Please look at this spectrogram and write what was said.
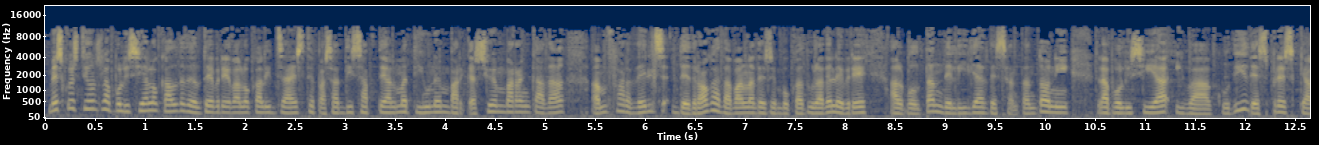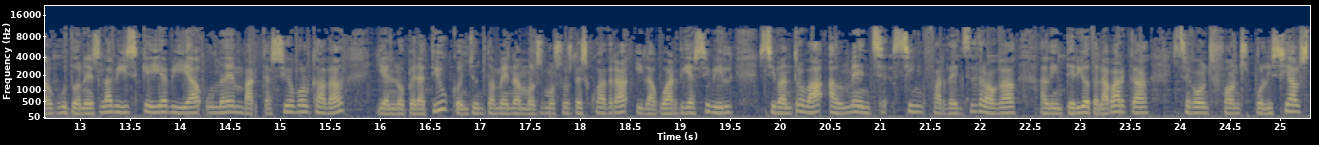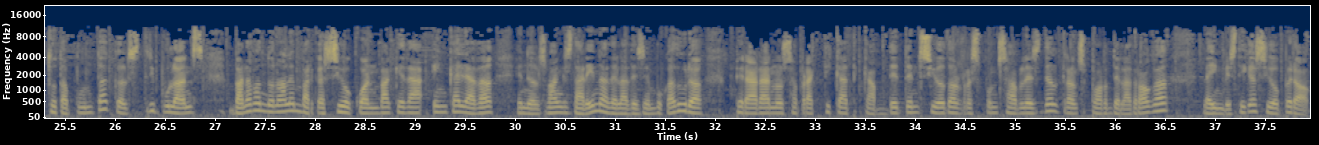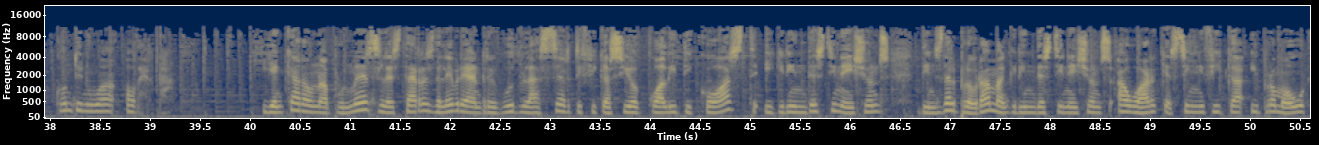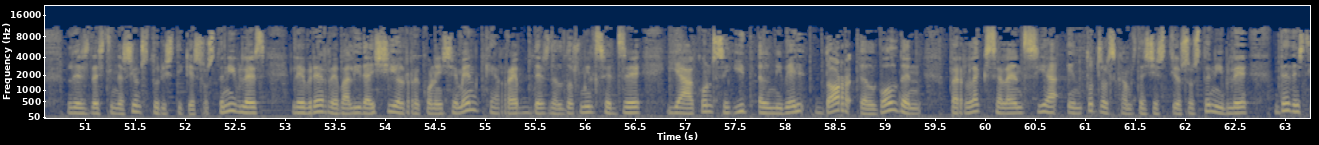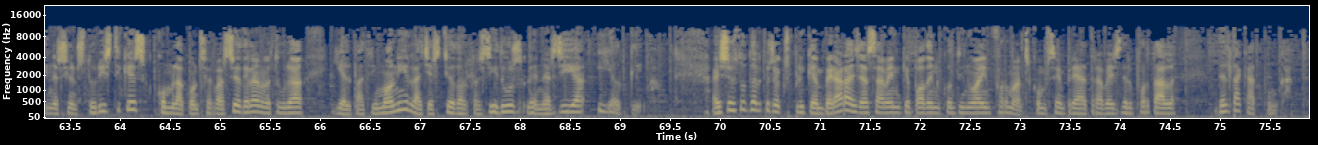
Més qüestions, la policia local de Deltebre va localitzar este passat dissabte al matí una embarcació embarrancada amb fardells de droga davant la desembocadura de l'Ebre al voltant de l'illa de Sant Antoni. La policia hi va acudir després que algú donés l'avís que hi havia una embarcació volcada i en l'operatiu, conjuntament amb els Mossos d'Esquadra i la Guàrdia Civil, s'hi van trobar almenys 5 fardells de droga a l'interior de la barca. Segons fonts policials, tot apunta que els tripulants van abandonar l'embarcació quan va quedar encallada en els bancs d'arena de la desembocadura. Per ara no s'ha practicat cap detenció dels responsables del transport de la droga. La investigació, però, continua oberta. I encara un apunt més, les Terres de l'Ebre han rebut la certificació Quality Coast i Green Destinations dins del programa Green Destinations Award, que significa i promou les destinacions turístiques sostenibles. L'Ebre revalida així el reconeixement que rep des del 2016 i ha aconseguit el nivell d'or, el Golden, per l'excel·lència en tots els camps de gestió sostenible de destinacions turístiques com la conservació de la natura i el patrimoni, la gestió dels residus, l'energia i el clima. Això és tot el que us expliquem per ara. Ja saben que poden continuar informats, com sempre, a través del portal deltacat.cat.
